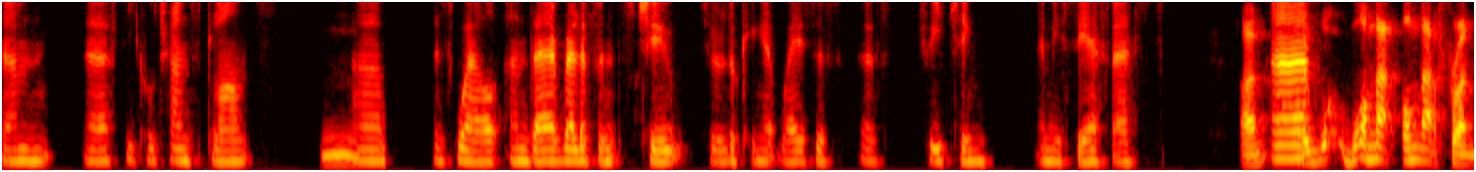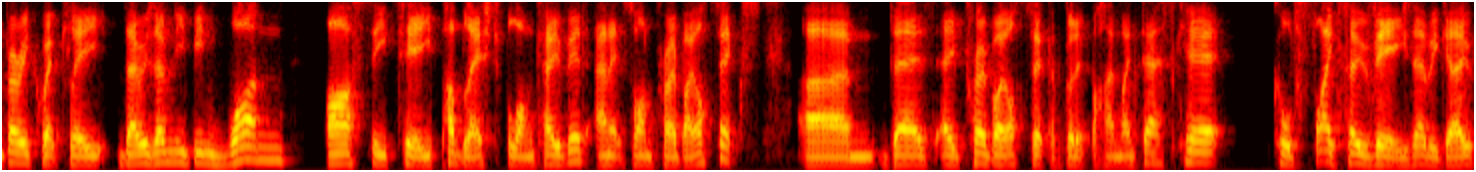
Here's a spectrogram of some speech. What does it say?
um, uh, fecal transplants mm. um, as well and their relevance to to looking at ways of, of treating ME/CFS. Um, uh, so w- on that on that front, very quickly, there has only been one RCT published for long COVID, and it's on probiotics. Um, there's a probiotic I've got it behind my desk here called Phyto V. There we go,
